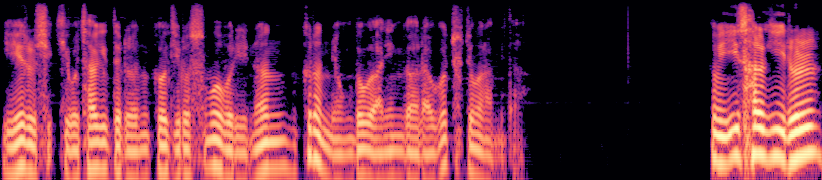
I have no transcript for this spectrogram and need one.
이해를 시키고 자기들은 그 뒤로 숨어버리는 그런 용도가 아닌가라고 추정을 합니다. 그럼 이 살기를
